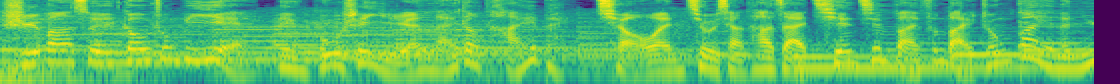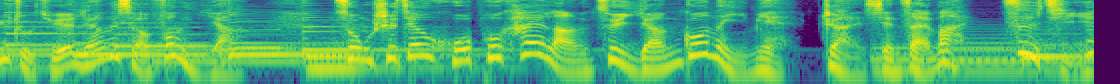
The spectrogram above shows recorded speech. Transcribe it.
十八岁高中毕业，便孤身一人来到台北。乔恩就像她在《千金百分百》中扮演的女主角梁小凤一样，总是将活泼开朗、最阳光的一面展现在外，自己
